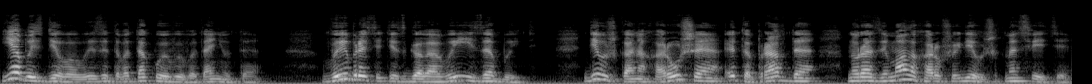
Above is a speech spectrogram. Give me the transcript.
Я бы сделал из этого такой вывод, Анюта. Выбросить из головы и забыть. Девушка она хорошая, это правда, но разве мало хороших девушек на свете?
